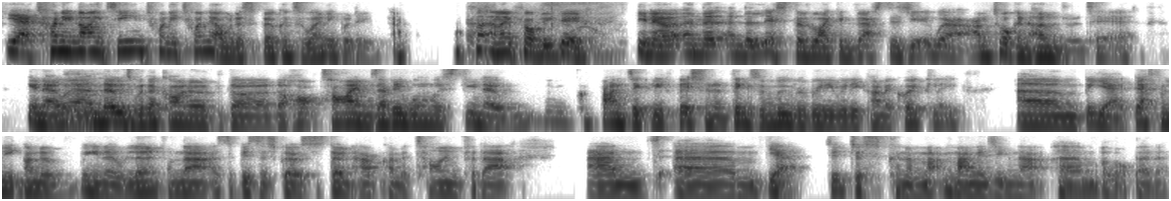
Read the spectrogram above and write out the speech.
Yeah, 2019, 2020, I would have spoken to anybody. and I probably did, you know, and the and the list of like investors, well, I'm talking hundreds here, you know, mm. and those were the kind of the the hot times. Everyone was, you know, frantically fishing and things were moving really, really kind of quickly. Um, but yeah, definitely kind of, you know, learn from that as the business grows, just don't have kind of time for that. And um, yeah, just kind of ma- managing that um, a lot better.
